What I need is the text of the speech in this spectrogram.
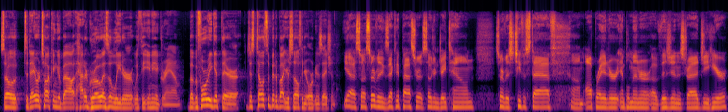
So today we're talking about how to grow as a leader with the Enneagram. But before we get there, just tell us a bit about yourself and your organization. Yeah, so I serve as executive pastor at Sojourn J Town, serve as chief of staff, um, operator, implementer of vision and strategy here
